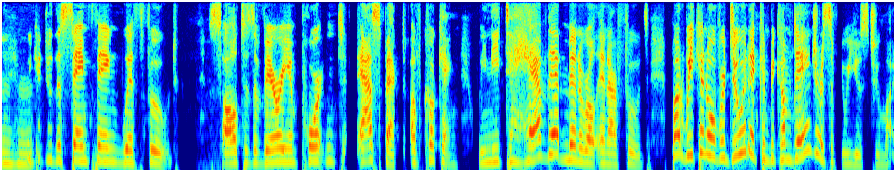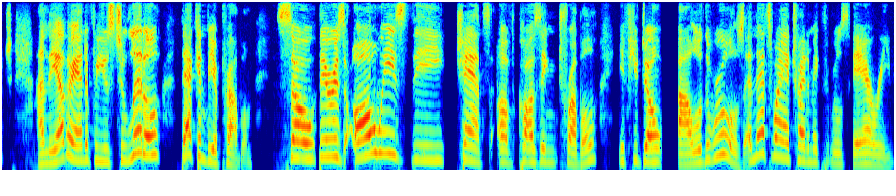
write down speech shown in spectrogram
Mm-hmm. We could do the same thing with food. Salt is a very important aspect of cooking. We need to have that mineral in our foods, but we can overdo it. It can become dangerous if we use too much. On the other hand, if we use too little, that can be a problem. So there is always the chance of causing trouble if you don't follow the rules. And that's why I try to make the rules very,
